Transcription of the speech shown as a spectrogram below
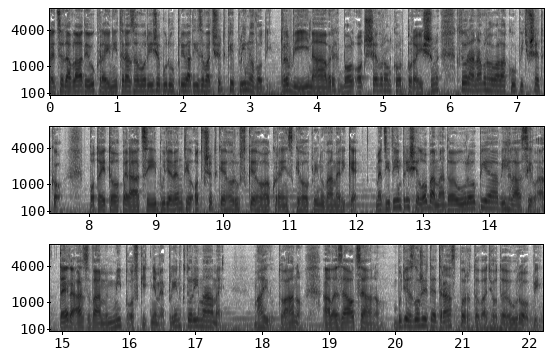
Predseda vlády Ukrajiny teraz hovorí, že budú privatizovať všetky plynovody. Prvý návrh bol od Chevron Corporation, ktorá navrhovala kúpiť všetko. Po tejto operácii bude ventil od všetkého ruského a ukrajinského plynu v Amerike. Medzi tým prišiel Obama do Európy a vyhlásil a teraz vám my poskytneme plyn, ktorý máme. Majú, to áno, ale za oceánom. Bude zložité transportovať ho do Európy.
